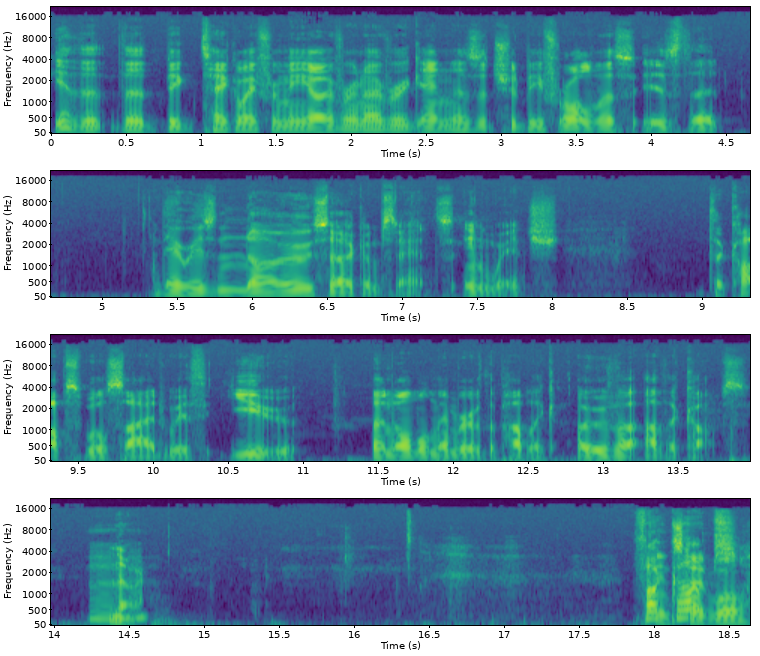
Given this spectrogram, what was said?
yeah, the the big takeaway for me over and over again, as it should be for all of us, is that there is no circumstance in which the cops will side with you, a normal member of the public, over other cops. No. Fuck instead, cops. we'll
